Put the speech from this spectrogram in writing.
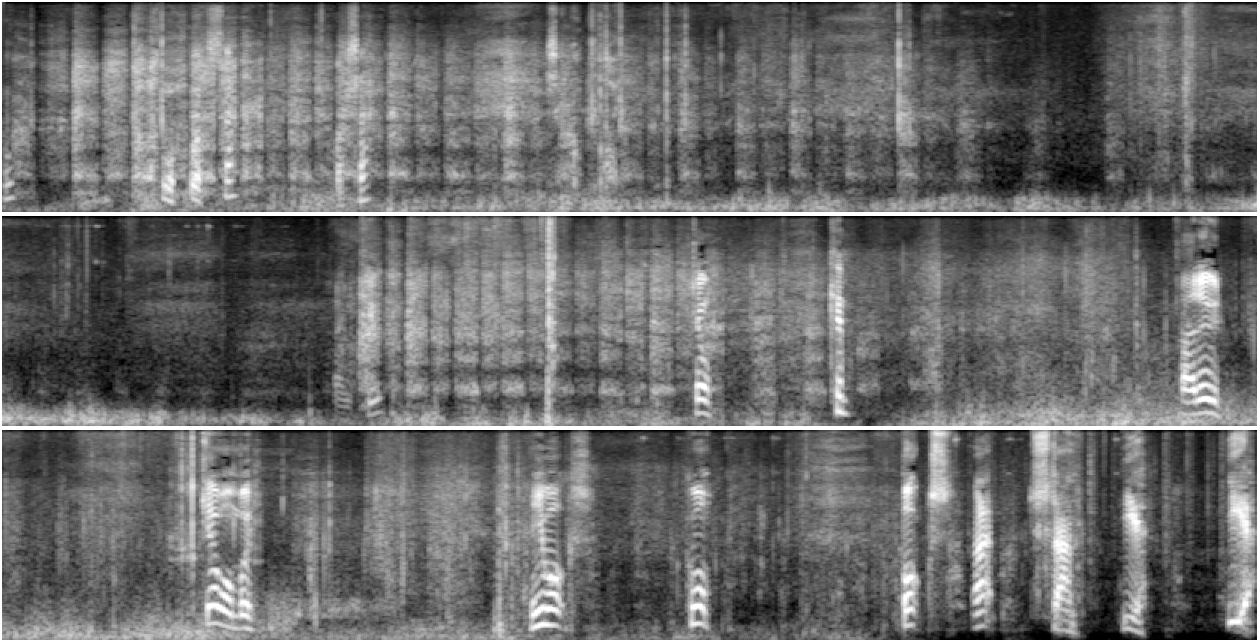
Oh. What's that? What's that? It's a good boy. Thank you. Joe, come. How doing? Come on, boy. He walks. Come on. Box. Ah, stand. Here. Here.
